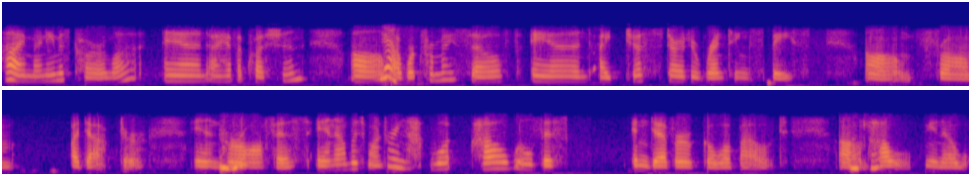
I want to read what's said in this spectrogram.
Hi, my name is Carla, and I have a question. Um, Yes. I work for myself, and I just started renting space um, from a doctor in her Mhm. office, and I was wondering what how will this endeavor go about? Um, Okay. How you know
